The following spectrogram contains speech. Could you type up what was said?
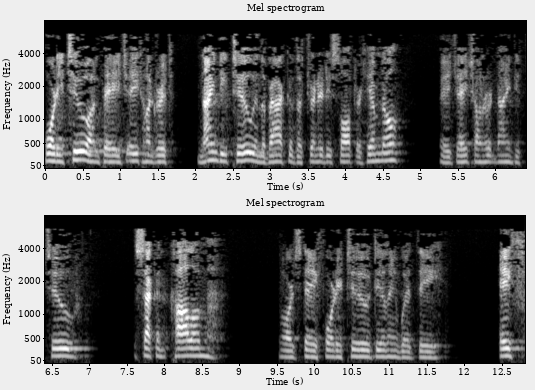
42 on page 892 in the back of the Trinity Psalter hymnal, page 892, the second column, Lord's Day 42, dealing with the eighth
